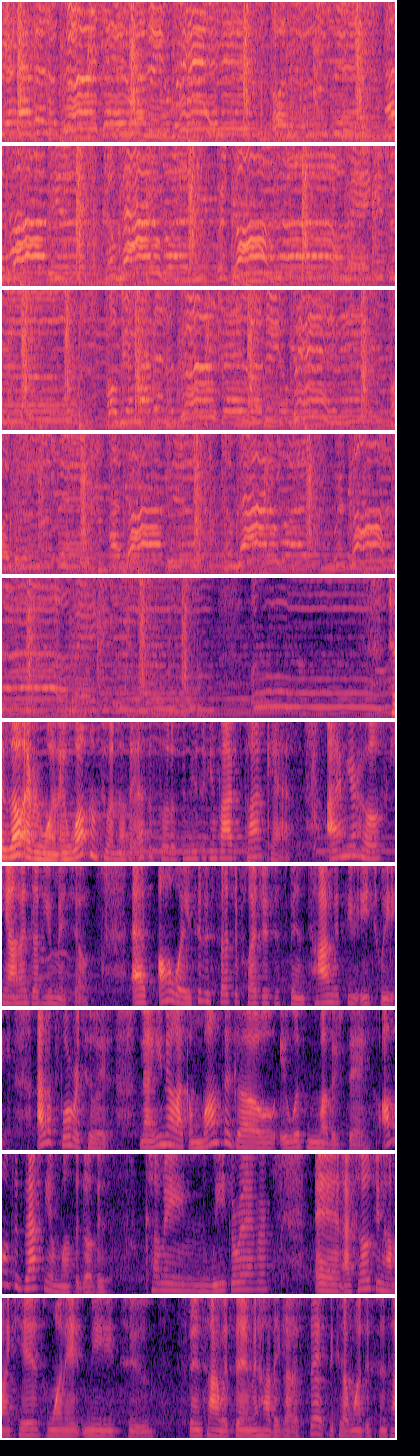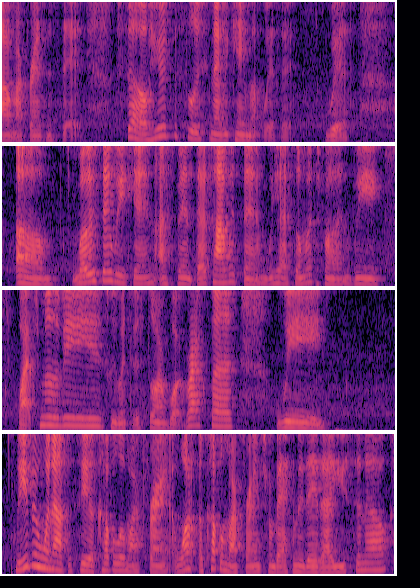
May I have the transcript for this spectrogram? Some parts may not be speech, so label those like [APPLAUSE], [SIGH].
You're Hello, everyone, and welcome to another episode of the Music and Vibes podcast. I'm your host, Kiana W. Mitchell. As always, it is such a pleasure to spend time with you each week. I look forward to it. Now, you know, like a month ago, it was Mother's Day. Almost exactly a month ago, this coming week or whatever. And I told you how my kids wanted me to spend time with them and how they got upset because I wanted to spend time with my friends instead. So here's the solution that we came up with it with um, Mother's Day weekend, I spent that time with them. We had so much fun. We watched movies. We went to the store and bought breakfast. We we even went out to see a couple of my friends, one a couple of my friends from back in the day that I used to know.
